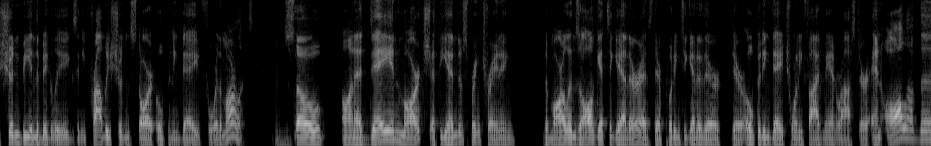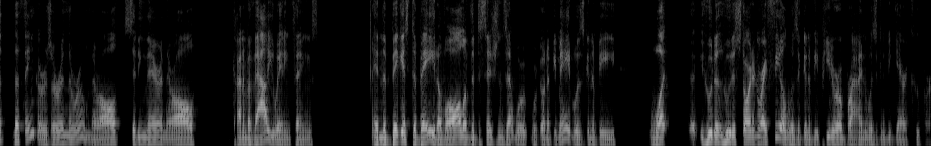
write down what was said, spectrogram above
shouldn't be in the big leagues, and he probably shouldn't start opening day for the Marlins. Mm-hmm. So on a day in March at the end of spring training, the Marlins all get together as they're putting together their their opening day 25 man roster and all of the the thinkers are in the room. They're all sitting there and they're all kind of evaluating things. And the biggest debate of all of the decisions that were, were going to be made was going to be what uh, who to who to start in right field. Was it going to be Peter O'Brien? Was it going to be Garrett Cooper?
